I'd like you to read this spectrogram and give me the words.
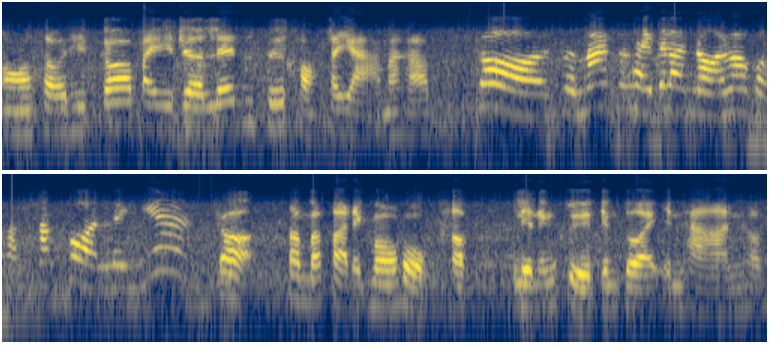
อ๋อเสาร์อาทิตย์ก็ไปเดินเล่นซื้อของสยามอะครับ ก็ส่วนมากจะใช้เวลาน้อยมากกว่าครับพักผ่อนอะไรเงี้ย ก็ตามภาษาเด็กม .6 ครับ เรียนหนังสือเต็มตัวเอ็นทานครับ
